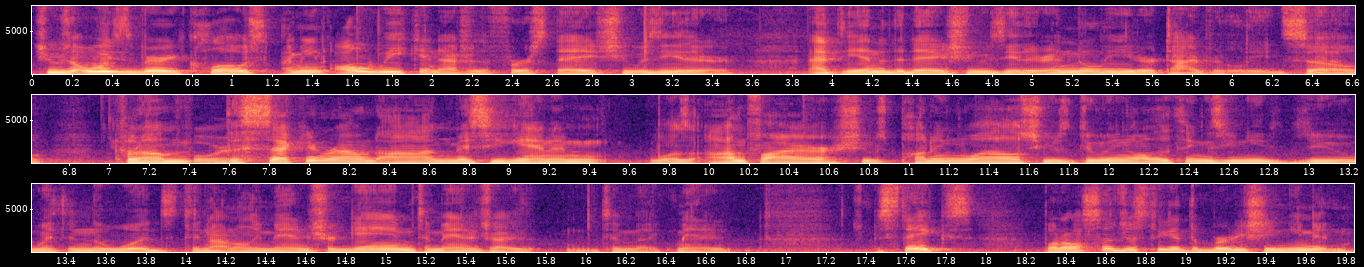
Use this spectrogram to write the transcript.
she was always very close. I mean, all weekend after the first day, she was either, at the end of the day, she was either in the lead or tied for the lead. So Coming from the second round on, Missy Gannon was on fire. She was putting well. She was doing all the things you need to do within the woods to not only manage her game, to manage to like manage mistakes, but also just to get the birdie she needed.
